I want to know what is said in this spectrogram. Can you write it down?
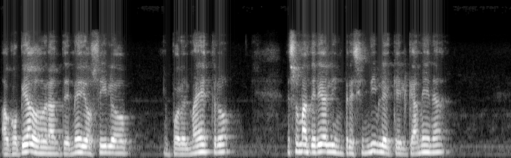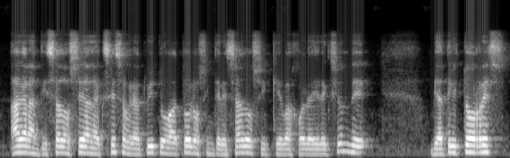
acopiados durante medio siglo por el maestro, es un material imprescindible que el Camena ha garantizado sea de acceso gratuito a todos los interesados y que bajo la dirección de Beatriz Torres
